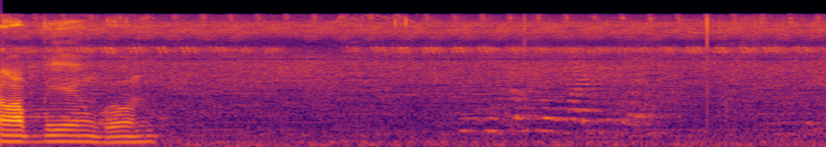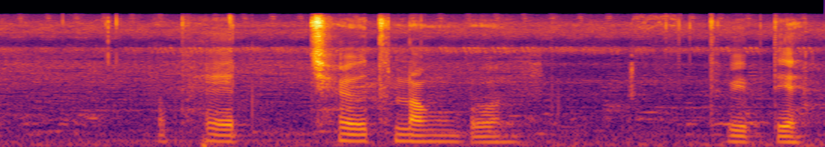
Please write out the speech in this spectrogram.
ណប់វាបងប្អូនប្រភេទឈើថ្នងបងប្អូនទ្វាផ្ទះ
